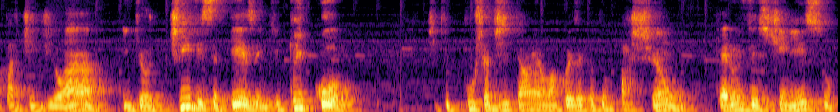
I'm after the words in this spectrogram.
a partir de lá, em que eu tive certeza, em que clicou, de que, puxa, digital é uma coisa que eu tenho paixão, quero investir nisso,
